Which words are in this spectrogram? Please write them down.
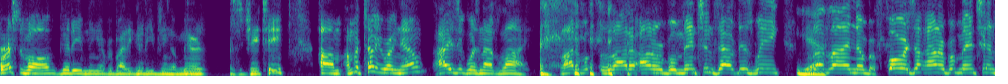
First of all, good evening, everybody. Good evening, Amir. This is JT. Um, I'm gonna tell you right now, Isaac was not lying. A lot of a lot of honorable mentions out this week. Yeah. Bloodline number four is an honorable mention.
